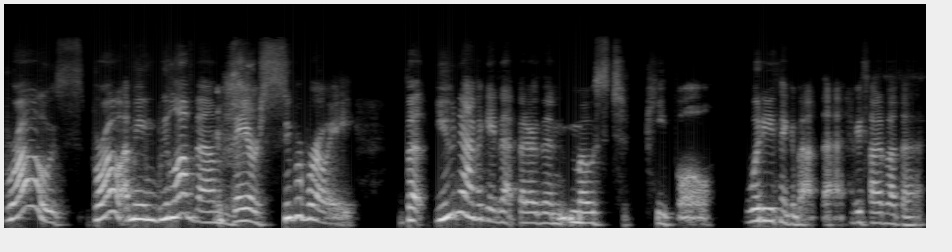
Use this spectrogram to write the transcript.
Bros, bro. I mean, we love them. They are super broy, but you navigated that better than most people. What do you think about that? Have you thought about that?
